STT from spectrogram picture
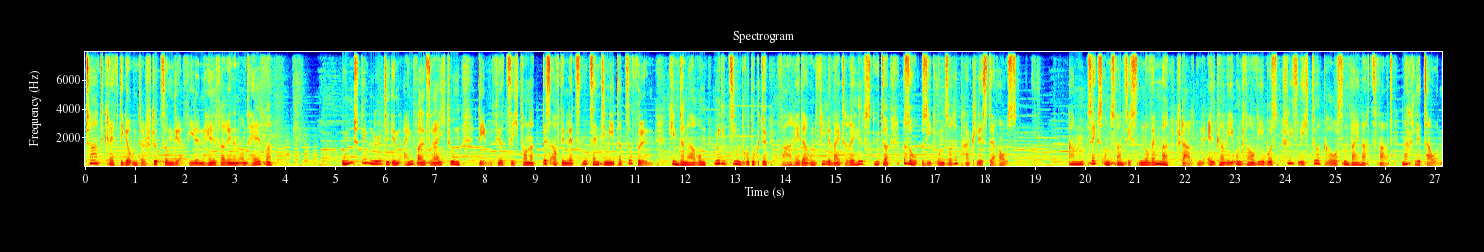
tatkräftiger Unterstützung der vielen Helferinnen und Helfer und dem nötigen Einfallsreichtum, den 40-Tonner bis auf den letzten Zentimeter zu füllen. Kindernahrung, Medizinprodukte, Fahrräder und viele weitere Hilfsgüter, so sieht unsere Packliste aus. Am 26. November starten Lkw und VW-Bus schließlich zur großen Weihnachtsfahrt nach Litauen.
